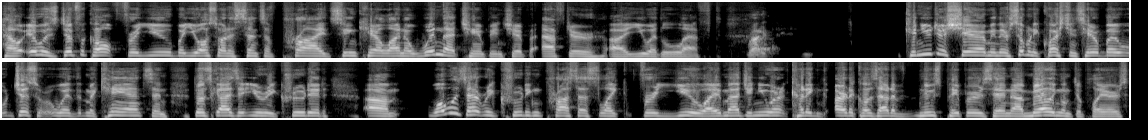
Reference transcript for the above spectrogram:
how it was difficult for you, but you also had a sense of pride seeing Carolina win that championship after uh, you had left. Right can you just share? I mean, there's so many questions here, but just with McCants and those guys that you recruited, um, what was that recruiting process like for you? I imagine you weren't cutting articles out of newspapers and uh, mailing them to players.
